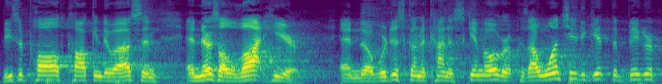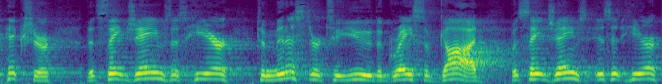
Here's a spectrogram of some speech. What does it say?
These are Paul talking to us, and, and there's a lot here. And uh, we're just going to kind of skim over it because I want you to get the bigger picture that St. James is here to minister to you the grace of God, but St. James isn't here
